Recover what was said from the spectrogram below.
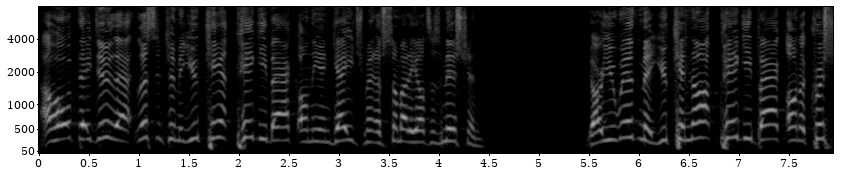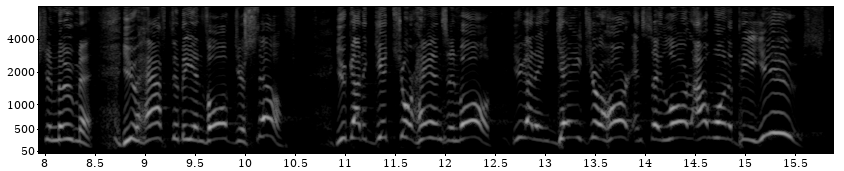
I hope they do that. Listen to me, you can't piggyback on the engagement of somebody else's mission. Are you with me? You cannot piggyback on a Christian movement. You have to be involved yourself. You got to get your hands involved. You got to engage your heart and say, Lord, I want to be used.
